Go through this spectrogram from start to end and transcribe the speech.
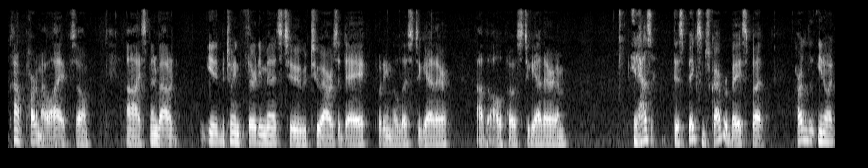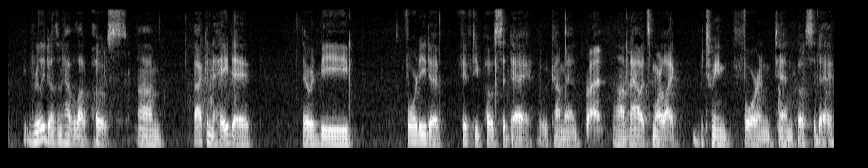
kind of part of my life. So uh, I spend about between 30 minutes to 2 hours a day putting the list together, uh, the, all the posts together and it has this big subscriber base but hardly you know it really doesn't have a lot of posts. Um, back in the heyday there would be 40 to 50 posts a day that would come in. Right. Um, now it's more like between four and 10 posts a day.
